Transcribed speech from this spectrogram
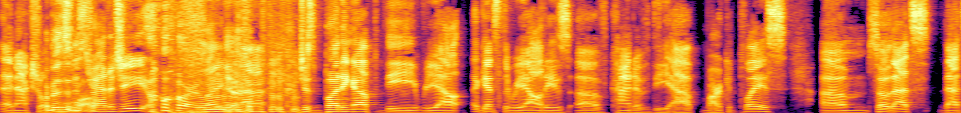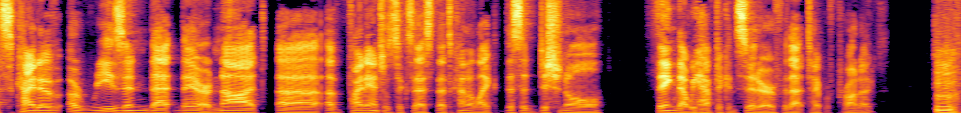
an actual business, business strategy or like yeah. uh, just butting up the real against the realities of kind of the app marketplace. Um, so that's that's kind of a reason that they are not uh, a financial success. That's kind of like this additional thing that we have to consider for that type of product. Mm.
